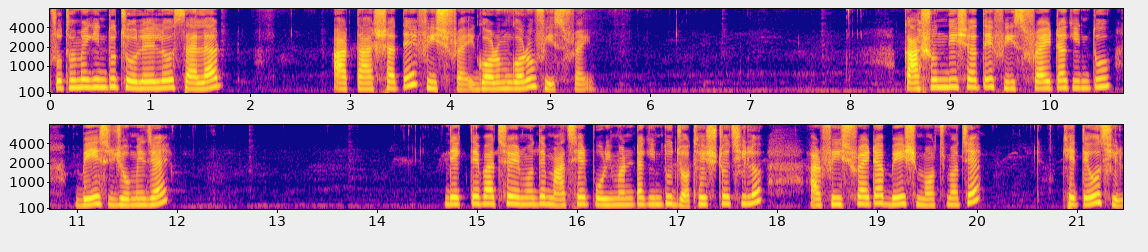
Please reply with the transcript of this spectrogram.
প্রথমে কিন্তু চলে এলো স্যালাড আর তার সাথে ফিশ ফ্রাই গরম গরম ফিশ ফ্রাই কাসুন্দির সাথে ফিশ ফ্রাইটা কিন্তু বেশ জমে যায়। দেখতে পাচ্ছ এর মধ্যে মাছের পরিমাণটা কিন্তু যথেষ্ট ছিল আর ফিশ ফ্রাইটা বেশ মচমচে খেতেও ছিল।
